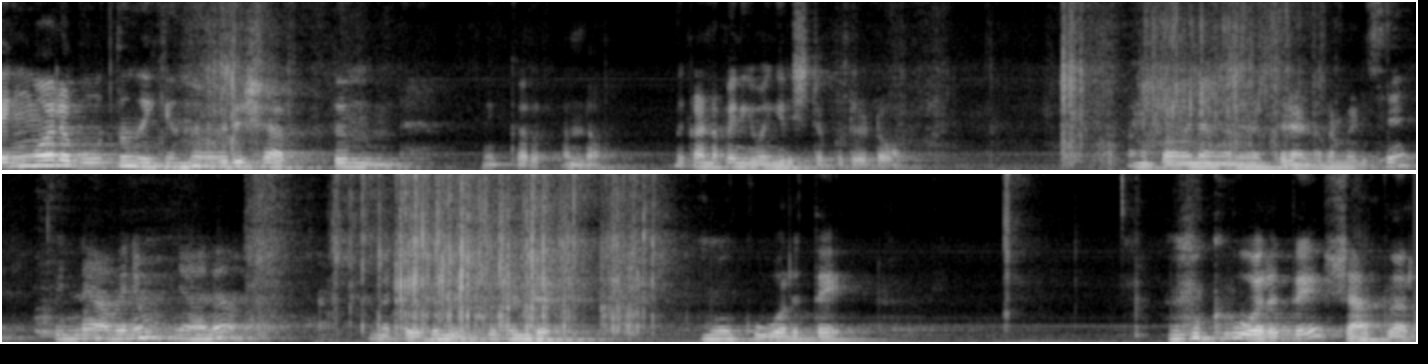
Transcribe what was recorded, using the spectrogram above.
തെങ്ങോല പൂത്ത് നിൽക്കുന്ന ഒരു ഷർട്ടും നിക്കർ ഉണ്ടോ ഇത് കണ്ടപ്പോൾ എനിക്ക് ഭയങ്കര ഇഷ്ടപ്പെട്ടു കേട്ടോ. അപ്പോൾ അവൻ അങ്ങനെ എടുത്ത് രണ്ടെണ്ണം മേടിച്ച്. പിന്നെ അവനും ഞാൻ മറ്റേ ഇത് മേടിച്ചിട്ടുണ്ട്. മൂക്ക് പോലത്തെ മൂക്ക് പോലത്തെ ഷാർപ്പർ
